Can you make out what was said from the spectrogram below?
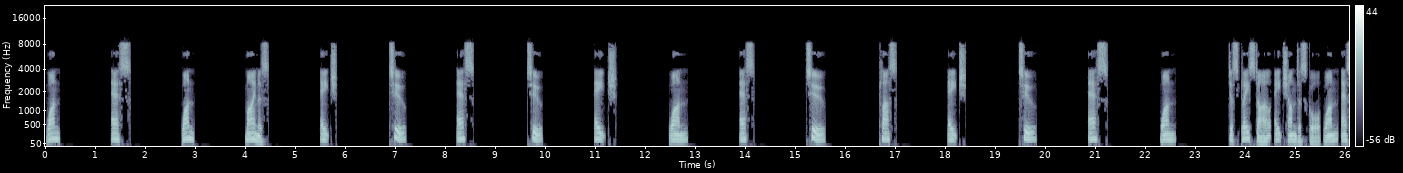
1 S 1 minus H 2 S 2 H 1 S 2 plus H two S one display style h underscore one s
